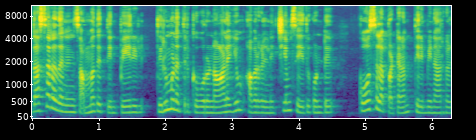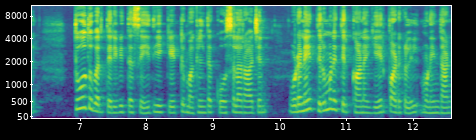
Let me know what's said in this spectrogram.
தசரதனின் சம்மதத்தின் பேரில் திருமணத்திற்கு ஒரு நாளையும் அவர்கள் நிச்சயம் செய்து கொண்டு கோசலப்பட்டணம் திரும்பினார்கள். தூதுவர் தெரிவித்த செய்தியை கேட்டு மகிழ்ந்த கோசலராஜன் உடனே திருமணத்திற்கான ஏற்பாடுகளில் முனைந்தான்.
